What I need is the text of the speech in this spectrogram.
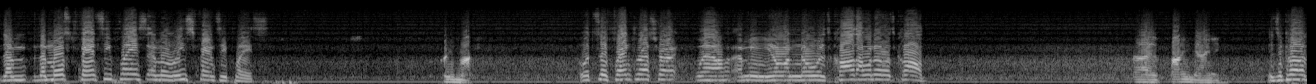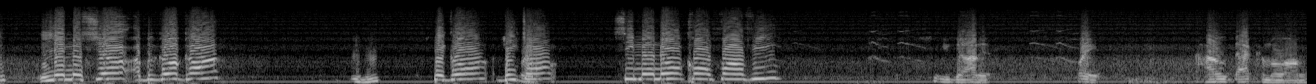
the the most fancy place and the least fancy place. Pretty much. What's the French restaurant? Well, I mean, you don't want to know what it's called. I want to know what it's called. Uh, fine dining. Is it called Le Monsieur Bigogon? Mm-hmm. Bigon, Biton, Simonon Confonfi? You got it. Wait, how'd that come along,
